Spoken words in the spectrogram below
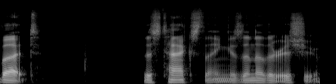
But this tax thing is another issue.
